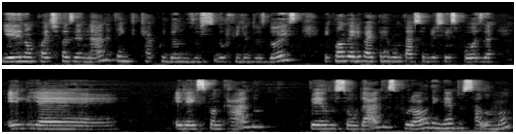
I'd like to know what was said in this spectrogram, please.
e ele não pode fazer nada, tem que ficar cuidando do, do filho dos dois. E quando ele vai perguntar sobre sua esposa, ele é ele é espancado pelos soldados por ordem, né, do Salomão.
